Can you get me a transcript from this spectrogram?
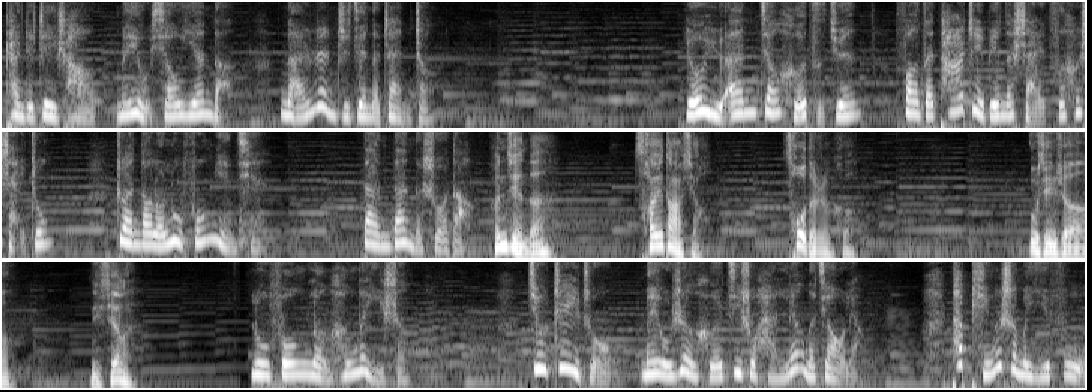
看着这场没有硝烟的男人之间的战争。刘雨安将何子娟放在他这边的骰子和骰盅，转到了陆枫面前，淡淡的说道：“很简单，猜大小，错的人喝。陆先生，你先来。”陆枫冷哼了一声，就这种没有任何技术含量的较量，他凭什么一副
